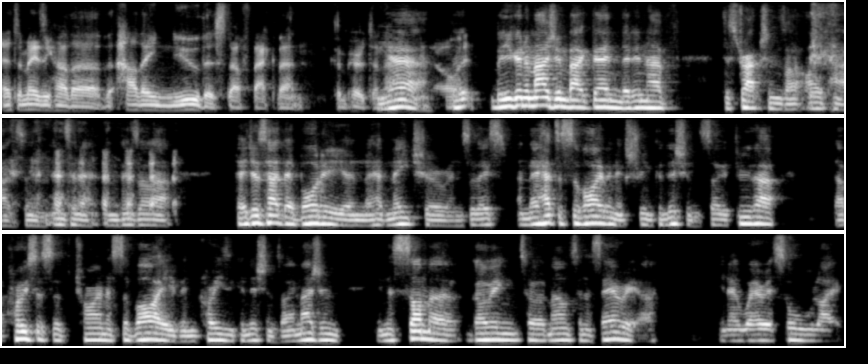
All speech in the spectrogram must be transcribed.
It's amazing how the how they knew this stuff back then compared to now. Yeah, you know? but, but, you can imagine back then they didn't have distractions like iPads and internet and things like that. They just had their body and they had nature, and so they and they had to survive in extreme conditions. So through that that process of trying to survive in crazy conditions, I imagine in the summer going to a mountainous area, you know, where it's all like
